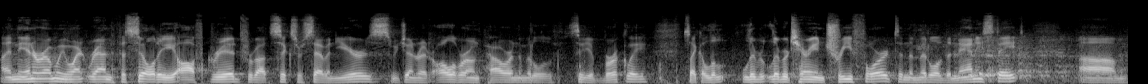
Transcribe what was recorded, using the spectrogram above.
In the interim, we went, ran the facility off grid for about six or seven years. We generated all of our own power in the middle of the city of Berkeley. It's like a little libertarian tree fort in the middle of the nanny state. Um,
